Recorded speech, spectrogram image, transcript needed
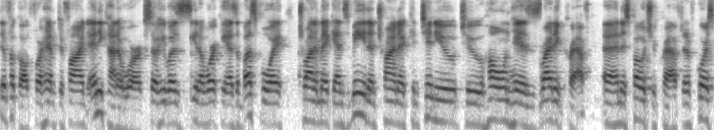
difficult for him to find any kind of work. So he was, you know, working as a busboy, trying to make ends meet and trying to continue to hone his writing craft and his poetry craft. And of course,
